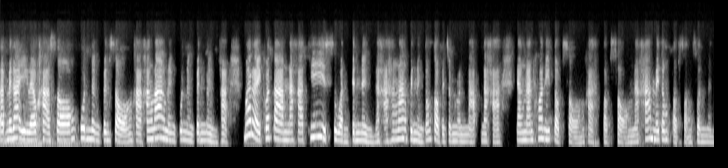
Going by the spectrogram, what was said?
ตัดไม่ได้อีกแล้วค่ะสองคูณหนึ่งเป็นสองค่ะ ข้างล่างหนึ่งคูณหนึ่งเป็นหนึ่งค่ะ เมื่อไหร่ก็ตามนะคะที่ส่วนเป็นหนึ่งนะคะ ข้างล่างเป็นหนึ่งต้องตอบเป็นจำนวนนับนะคะ ดังนั้นข้อนี้ตอบสองค่ะ ตอบสองนะคะ ไม่ต้องตอบสองส่วนหนึ่ง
